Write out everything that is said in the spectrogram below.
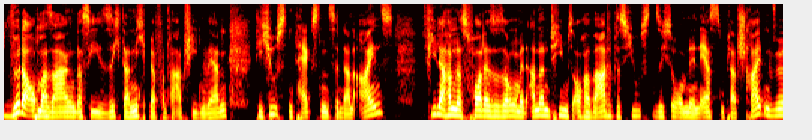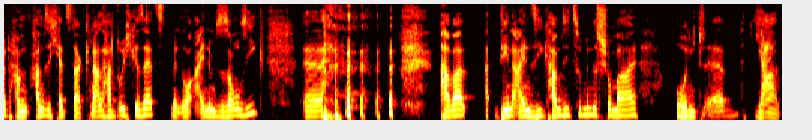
würde auch mal sagen, dass sie sich dann nicht mehr von verabschieden werden. Die Houston Texans sind dann eins. Viele haben das vor der Saison mit anderen Teams auch erwartet, dass Houston sich so um den ersten Platz streiten wird, haben, haben sich jetzt da knallhart durchgesetzt mit nur einem Saisonsieg. Äh Aber den einen Sieg haben sie zumindest schon mal. Und äh, ja,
